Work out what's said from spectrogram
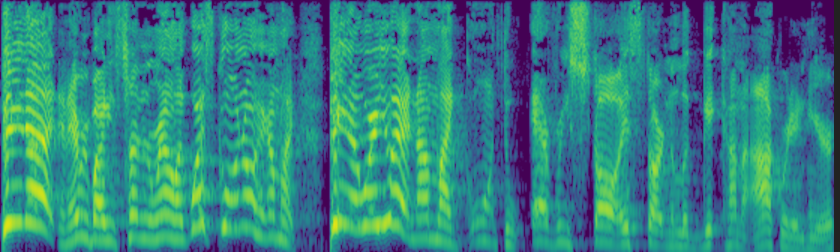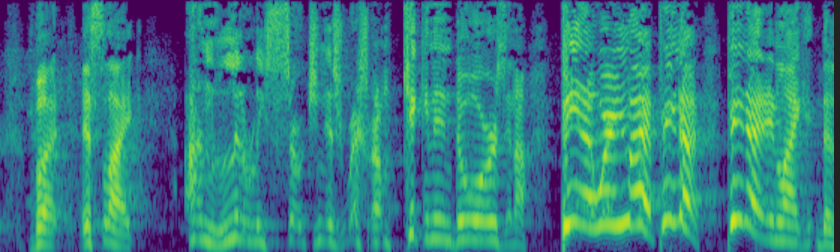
Peanut! And everybody's turning around like, what's going on here? I'm like, Peanut, where are you at? And I'm like going through every stall. It's starting to look get kind of awkward in here, but it's like I'm literally searching this restaurant. I'm kicking in doors and I'm, Peanut, where are you at? Peanut, Peanut. And like the,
